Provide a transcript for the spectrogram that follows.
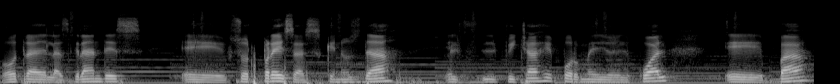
otra de las grandes eh, sorpresas que nos da el, fichaje por medio del cual eh, va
